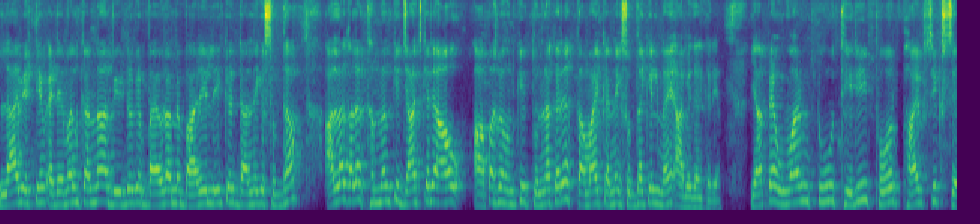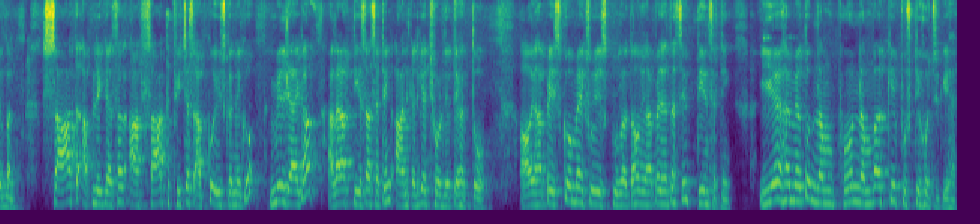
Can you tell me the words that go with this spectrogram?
लाइव स्ट्रीम एडेबल करना वीडियो के बायोरा में बारी लिंक डालने की सुविधा। अलग अलग थंबनेल की जाँच करें आओ आपस में उनकी तुलना करें कमाई करने की सुविधा के लिए नए आवेदन करें। यहाँ पे one two three four five six seven सात एप्लीकेशन आप सात फीचर्स आपको यूज़ करने को मिल जाएगा अगर आप तीसरा सेटिंग ऑन करके छोड़ देते हैं तो। और यहाँ पे इसको मैं इसको करता हूँ यहाँ पे रहता है सिर्फ़ तीन सेटिंग ये है मेरे तो नम, फ़ोन नंबर की पुष्टि हो चुकी है।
